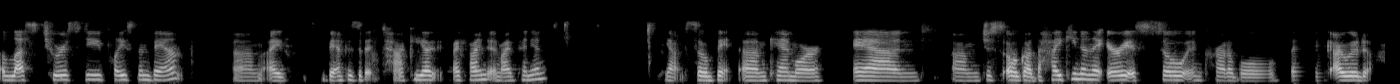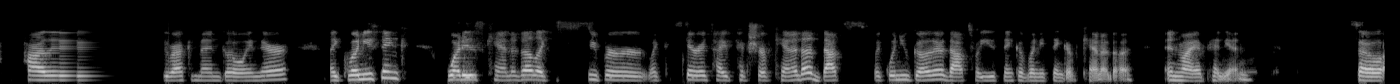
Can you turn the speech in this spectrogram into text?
a less touristy place than Banff. Um, I Banff is a bit tacky, I, I find, in my opinion. Yeah, so um, Canmore and um, just oh god, the hiking in the area is so incredible. Like I would highly recommend going there. Like when you think what is Canada, like super like stereotype picture of Canada, that's like when you go there, that's what you think of when you think of Canada, in my opinion. So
